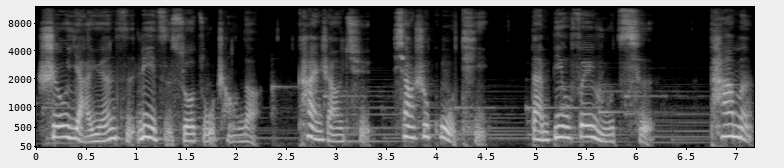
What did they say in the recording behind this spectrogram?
是由亚原子粒子所组成的，看上去像是固体，但并非如此。它们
